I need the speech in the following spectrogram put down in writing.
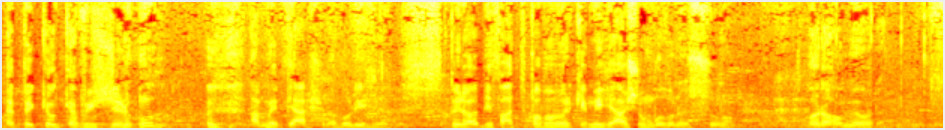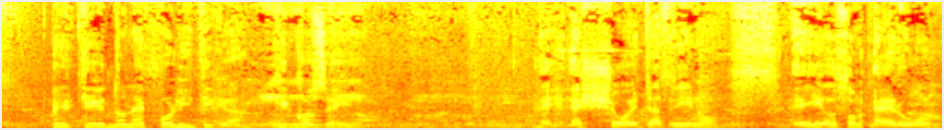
è perché non capisce nulla. A me piace la politica. Però di fatto proprio perché mi piace non voto nessuno. Ora come ora. Perché non è politica? Che cos'è? È, è show, è teatrino. E io sono, ero,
